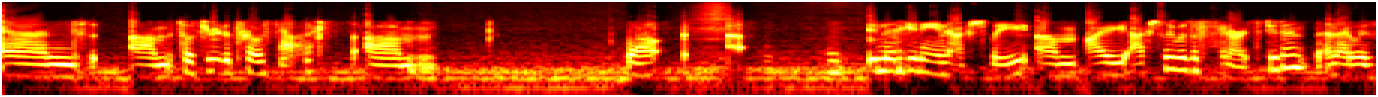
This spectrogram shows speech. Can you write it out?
and um, so through the process, um, well. in the beginning, actually, um, I actually was a fine art student, and I was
